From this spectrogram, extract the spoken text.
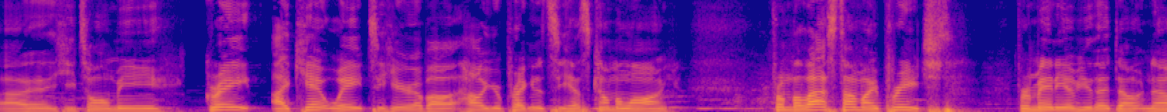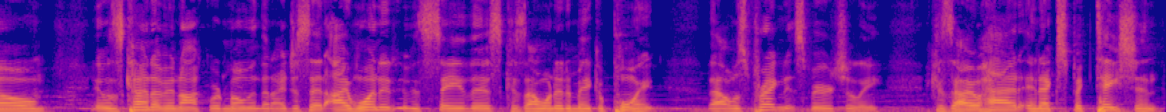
uh, he told me, Great, I can't wait to hear about how your pregnancy has come along. From the last time I preached, for many of you that don't know, it was kind of an awkward moment that I just said, I wanted to say this because I wanted to make a point that I was pregnant spiritually because I had an expectation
